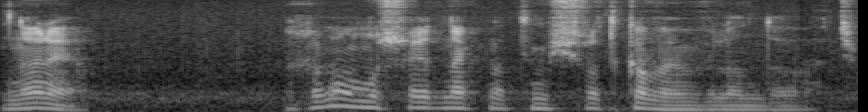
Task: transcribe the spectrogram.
No nie. Chyba muszę jednak na tym środkowym wylądować.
